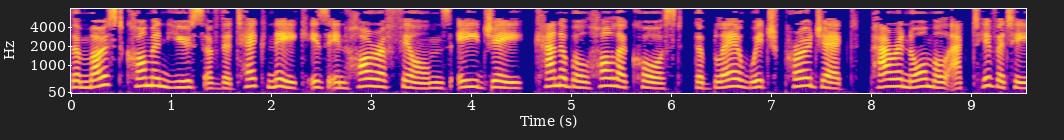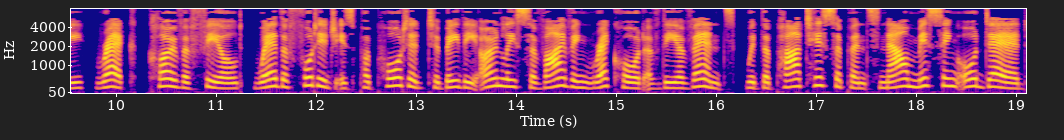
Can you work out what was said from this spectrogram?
The most common use of the technique is in horror films e.g., Cannibal Holocaust, The Blair Witch Project, Paranormal Activity, REC, Cloverfield, where the footage is purported to be the only surviving record of the events, with the participants now missing or dead.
